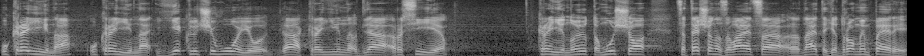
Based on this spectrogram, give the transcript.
Україна, Україна є ключовою для країн для Росії країною, тому що це те, що називається, е, знаєте, ядром імперії.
